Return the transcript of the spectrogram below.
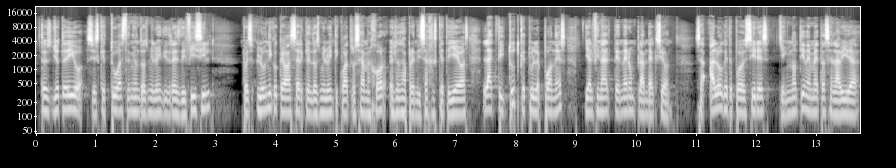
Entonces, yo te digo, si es que tú has tenido un 2023 difícil, pues lo único que va a hacer que el 2024 sea mejor es los aprendizajes que te llevas, la actitud que tú le pones y al final tener un plan de acción. O sea, algo que te puedo decir es, quien no tiene metas en la vida,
